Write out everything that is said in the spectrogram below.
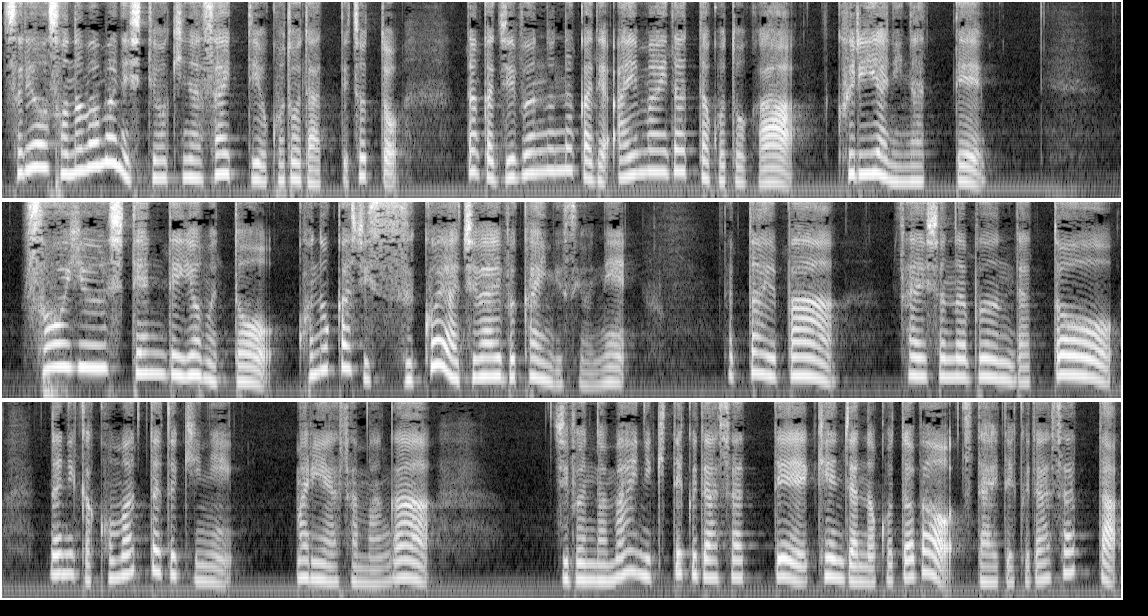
それをそのままにしておきなさいっていうことだってちょっとなんか自分の中で曖昧だったことがクリアになって、そういう視点で読むと、この歌詞すっごい味わい深いんですよね。例えば、最初の文だと何か困った時にマリア様が自分の前に来てくださって賢者の言葉を伝えてくださった。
